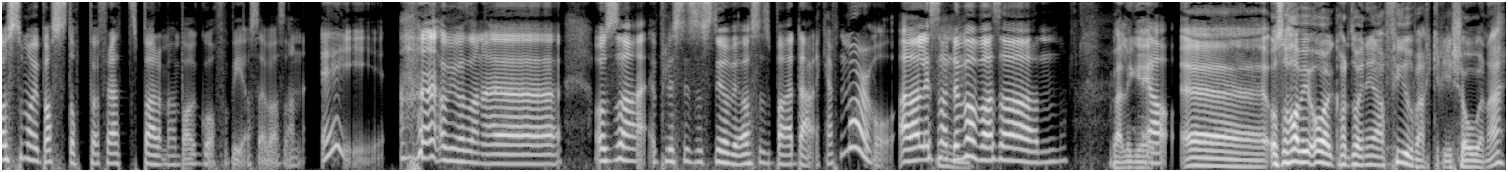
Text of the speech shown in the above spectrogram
Og så må vi bare stoppe, for at Spiderman bare går forbi oss. Og jeg bare sånn Ei! og vi var sånn øh. Og så plutselig så snur vi oss, og så bare Der er Captain Marvel! Eller liksom, Det Mm. var bare sånn Veldig gøy. Ja. Eh, og så har vi òg fyrverkerishowene.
